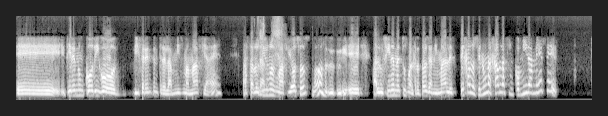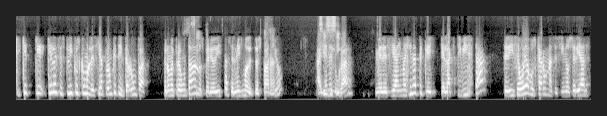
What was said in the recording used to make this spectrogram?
eh, tienen un código diferente entre la misma mafia, ¿eh? Hasta los mismos mafiosos, ¿no? alucinan a estos maltratadores de animales. Déjalos en una jaula sin comida meses. ¿Qué, qué, les explico? Es como le decía, perdón que te interrumpa, pero me preguntaban los periodistas, el mismo de tu espacio, ahí en el lugar, me decía, imagínate que, que el activista te dice, voy a buscar un asesino serial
